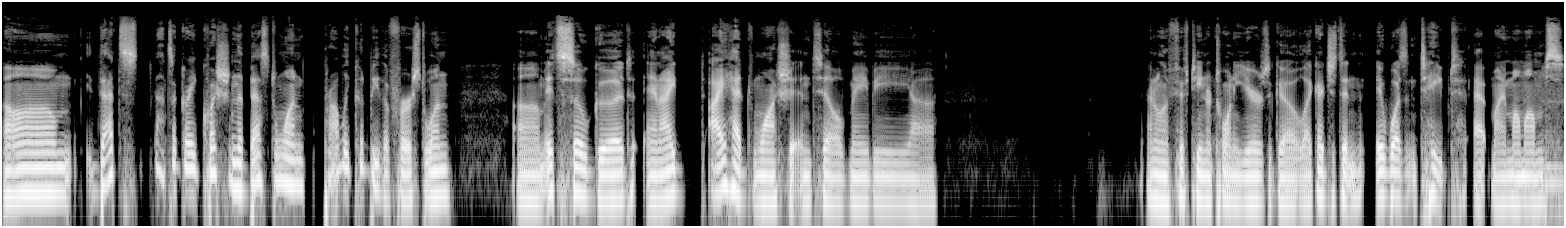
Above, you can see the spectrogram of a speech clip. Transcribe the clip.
Um, that's that's a great question. The best one probably could be the first one. Um, it's so good, and I I hadn't watched it until maybe uh, I don't know, fifteen or twenty years ago. Like I just didn't. It wasn't taped at my mom's.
